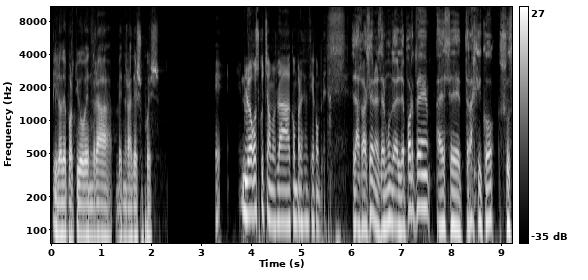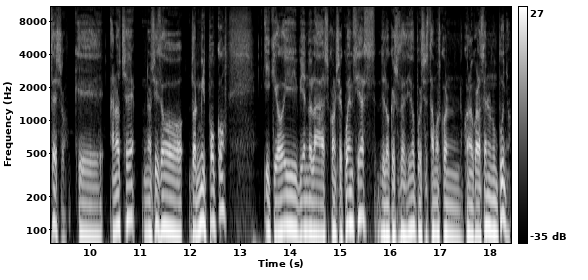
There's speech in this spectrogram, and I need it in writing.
y lo deportivo vendrá, vendrá después. Luego escuchamos la comparecencia completa. Las reacciones del mundo del deporte a ese trágico suceso que anoche nos hizo dormir poco y que hoy, viendo las consecuencias de lo que sucedió, pues estamos con, el corazón en un puño.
